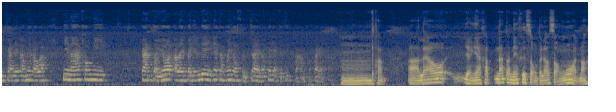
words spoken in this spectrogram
มีการแนะนำให้เราว่า เนี่ยนะเขามีการต่อยอดอะไรไปเรื่อยๆอย่างเงี้ยทำให้เราสนใจแล้วก็อยากจะติดตามเข้าไปค่ะอืมครับอ่าแล้วอย่างเงี้ยครับ ณตอนนี้คือส่งไปแล้วสองงวดเนาะ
